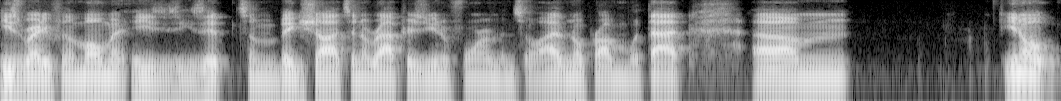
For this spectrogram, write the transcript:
he's ready for the moment. He's he's hit some big shots in a Raptors uniform, and so I have no problem with that. Um, you know,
